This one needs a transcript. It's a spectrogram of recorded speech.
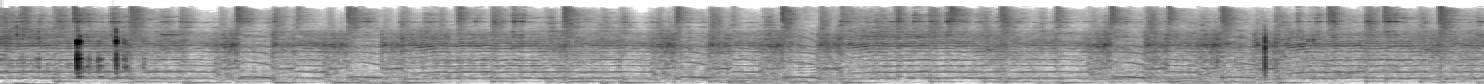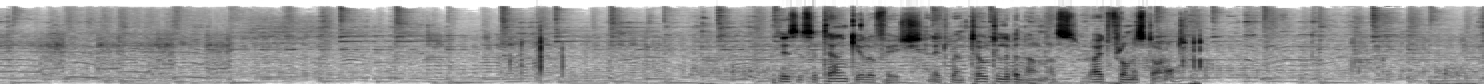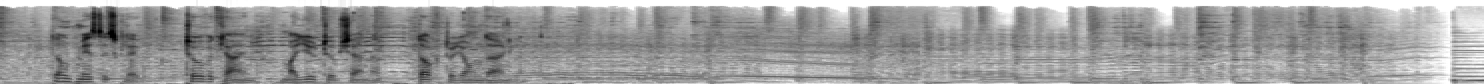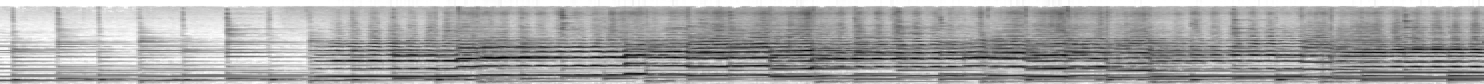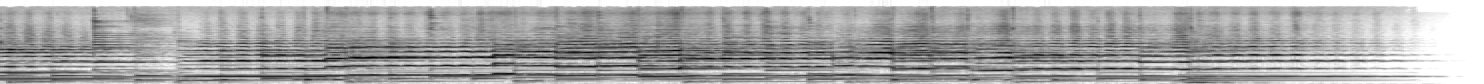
This is a 10 kilo fish and it went totally bananas right from the start. Don't miss this clip, a kind, my YouTube channel, Dr. John the Angler.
